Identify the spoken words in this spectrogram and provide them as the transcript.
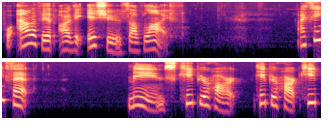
for out of it are the issues of life. I think that means keep your heart, keep your heart, keep,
